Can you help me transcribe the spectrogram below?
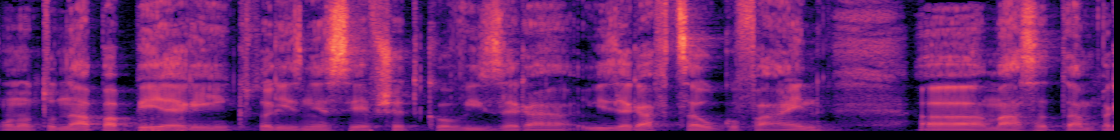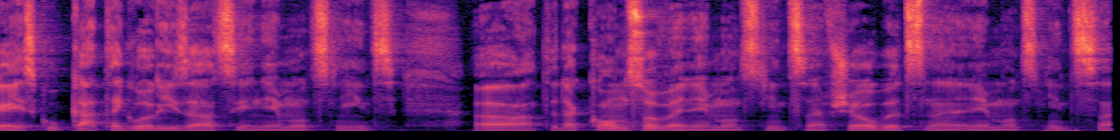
ono to na papieri, ktorý znesie všetko, vyzerá, vyzerá v celku fajn. Má sa tam prejsť ku kategorizácie nemocníc, teda koncové nemocnice, všeobecné nemocnice,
